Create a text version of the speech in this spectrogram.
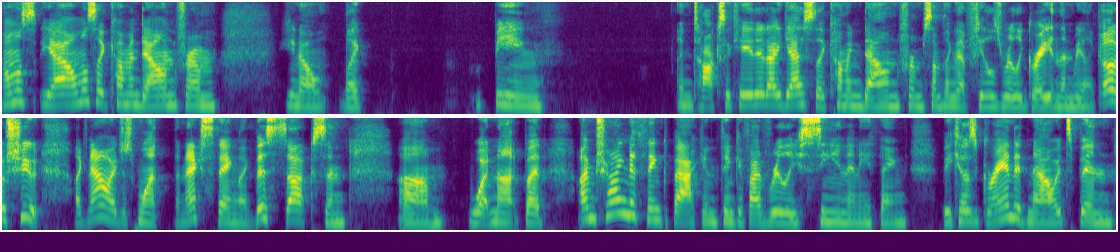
almost yeah almost like coming down from you know like being intoxicated i guess like coming down from something that feels really great and then being like oh shoot like now i just want the next thing like this sucks and um whatnot but i'm trying to think back and think if i've really seen anything because granted now it's been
